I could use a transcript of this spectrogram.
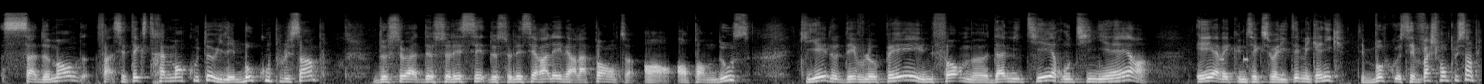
ça demande, enfin c'est extrêmement coûteux, il est beaucoup plus simple de se, de se, laisser, de se laisser aller vers la pente en, pente douce, qui est de développer une forme d'amitié routinière et avec une sexualité mécanique. C'est vachement plus simple.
